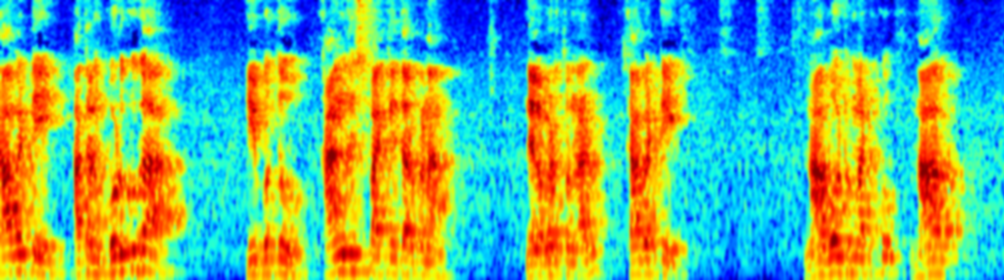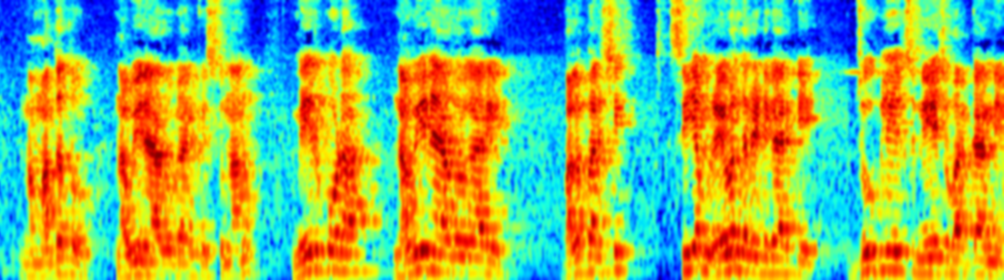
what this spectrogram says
కాబట్టి అతను కొడుకుగా ఈ పొద్దు కాంగ్రెస్ పార్టీ తరఫున నిలబడుతున్నాడు. కాబట్టి నా ఓటు మటుకు నా నా మద్దతు నవీన్ యాదవ్ గారికి ఇస్తున్నాను. మీరు కూడా నవీన్ యాదవ్ గారి బలపరిచి సీఎం రేవంత్ రెడ్డి గారికి జూబ్లీహిల్స్ నియోజకవర్గాన్ని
